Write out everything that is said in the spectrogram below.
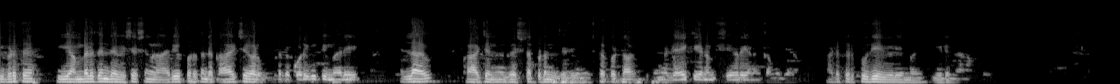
ഇവിടുത്തെ ഈ അമ്പലത്തിന്റെ വിശേഷങ്ങളും അരിയപ്പുറത്തിന്റെ കാഴ്ചകളും ഇവിടുത്തെ കൊടികുത്തി മലയും എല്ലാ കാഴ്ച നിങ്ങൾക്ക് ഇഷ്ടപ്പെടുന്ന ഇഷ്ടപ്പെട്ടാൽ നിങ്ങൾ ലൈക്ക് ചെയ്യണം ഷെയർ ചെയ്യണം കമന്റ് ചെയ്യണം. അടുത്തൊരു പുതിയ വീഡിയോ വീണ്ടും കാണാം.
